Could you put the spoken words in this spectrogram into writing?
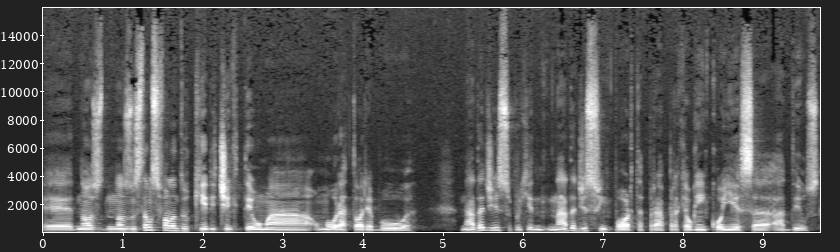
é, nós, nós não estamos falando que ele tinha que ter uma, uma oratória boa, Nada disso, porque nada disso importa para que alguém conheça a Deus,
